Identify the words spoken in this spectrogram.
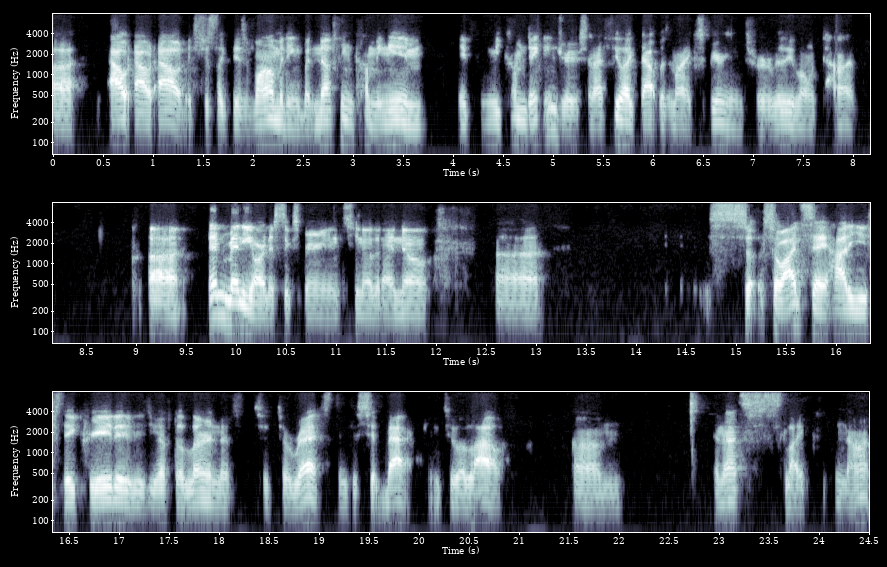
uh, out out out it's just like this vomiting but nothing coming in become dangerous and i feel like that was my experience for a really long time uh, and many artists experience you know that i know uh, so, so I'd say, how do you stay creative? Is you have to learn to, to, to rest and to sit back and to allow. Um, and that's like not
